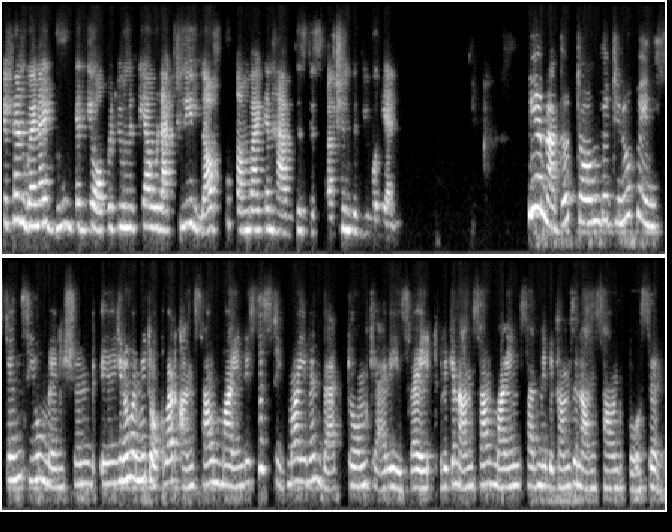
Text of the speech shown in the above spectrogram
if and when I do get the opportunity, I would actually love to come back and have this discussion with you again another term that you know for instance you mentioned eh, you know when we talk about unsound mind is the stigma even that term carries right? Like an unsound mind suddenly becomes an unsound person.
